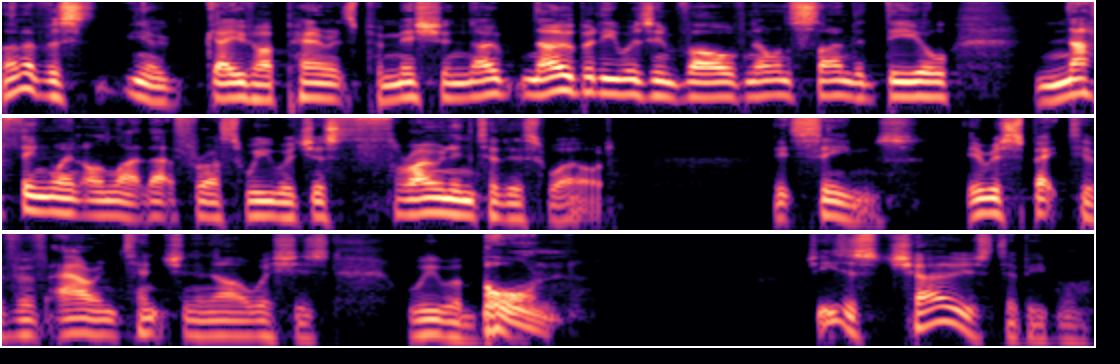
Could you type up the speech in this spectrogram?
None of us, you know, gave our parents permission. No, nobody was involved. No one signed a deal. Nothing went on like that for us. We were just thrown into this world. It seems, irrespective of our intention and our wishes, we were born. Jesus chose to be born.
